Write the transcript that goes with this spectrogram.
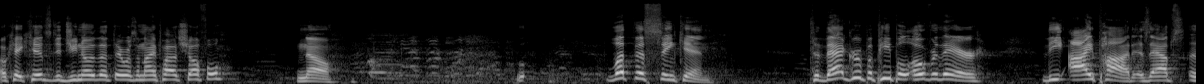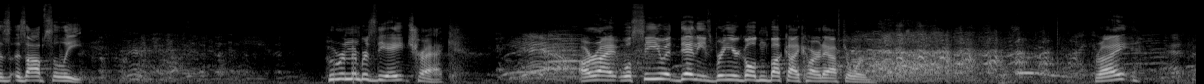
okay, kids, did you know that there was an iPod shuffle? No. Let this sink in. To that group of people over there, the iPod is, abs- is, is obsolete. Who remembers the eight track? All right, we'll see you at Denny's. Bring your golden Buckeye card afterward. right? Ask who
